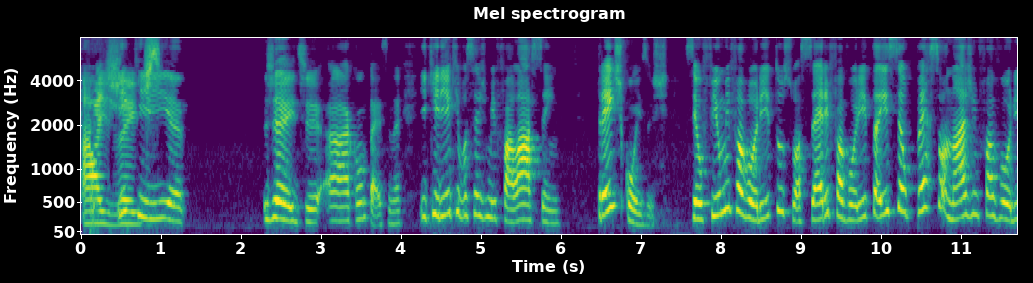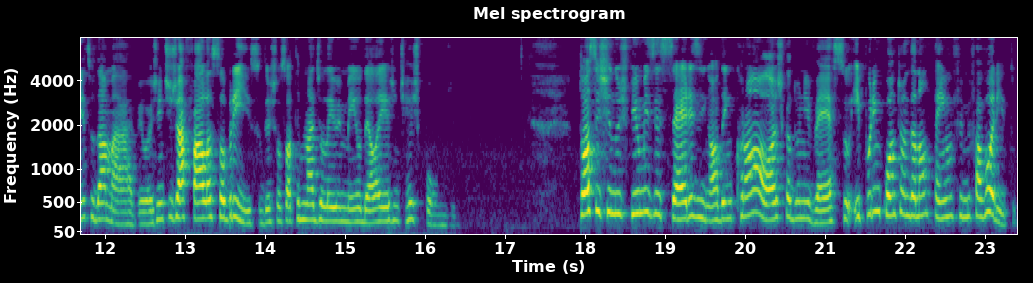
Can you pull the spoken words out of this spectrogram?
Ai, gente. E queria Gente, acontece, né? E queria que vocês me falassem três coisas: seu filme favorito, sua série favorita e seu personagem favorito da Marvel. A gente já fala sobre isso. Deixa eu só terminar de ler o e-mail dela e a gente responde. Tô assistindo os filmes e séries em ordem cronológica do universo e por enquanto ainda não tenho um filme favorito.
